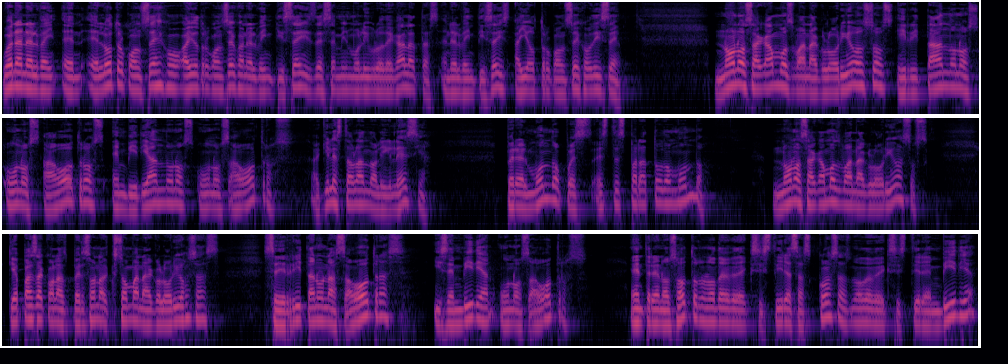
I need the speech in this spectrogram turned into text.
Bueno, en el, en el, otro consejo, hay otro consejo en el 26 de ese mismo libro de Gálatas. En el 26 hay otro consejo, dice, no nos hagamos vanagloriosos, irritándonos unos a otros, envidiándonos unos a otros. Aquí le está hablando a la iglesia. Pero el mundo, pues, este es para todo mundo. No nos hagamos vanagloriosos. ¿Qué pasa con las personas que son vanagloriosas? Se irritan unas a otras y se envidian unos a otros. Entre nosotros no debe de existir esas cosas, no debe existir envidia,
